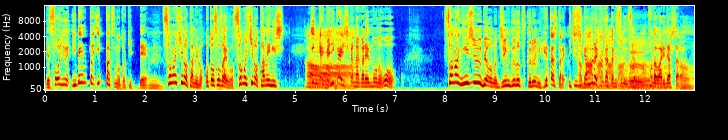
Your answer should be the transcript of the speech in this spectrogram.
で、そういうイベント一発の時って、んその日のための音素材をその日のためにし、あー1回か2回しか流れんものを、その20秒のジングル作るに下手したら1時間ぐらいかかったりするんですよ。こだわり出したら。うん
